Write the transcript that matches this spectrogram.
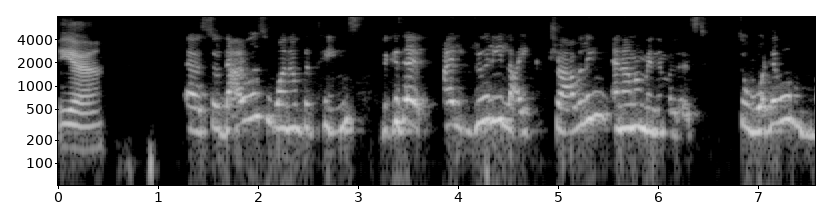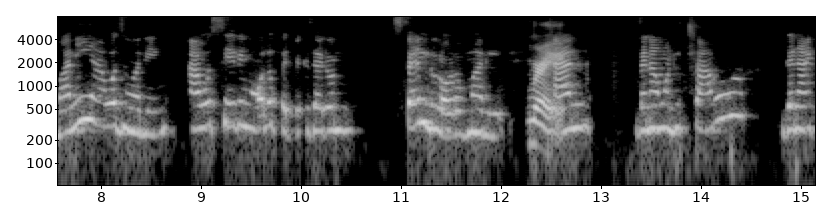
Yeah uh, so that was one of the things because I, I really like traveling and I'm a minimalist. So whatever money I was earning, I was saving all of it because I don't spend a lot of money. Right. And when I want to travel, then I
